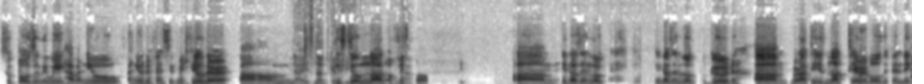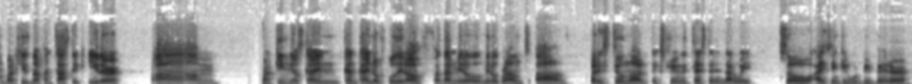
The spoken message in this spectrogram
supposedly we have a new a new defensive midfielder. Um, no, he's not. He's be, still not official. No. Um, it doesn't look. It doesn't look good. Um, Verratti is not terrible defending, but he's not fantastic either. Um, Marquinhos can can kind of pull it off at that middle middle ground, uh, but it's still not extremely tested in that way. So I think it would be better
